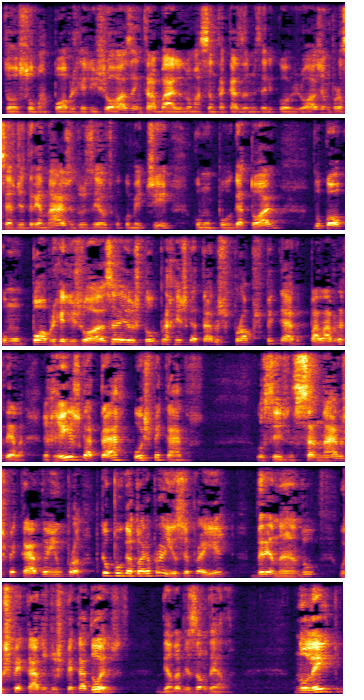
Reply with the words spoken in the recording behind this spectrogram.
Então, eu sou uma pobre religiosa em trabalho numa Santa Casa Misericordiosa, em um processo de drenagem dos erros que eu cometi, como um purgatório, do qual, como um pobre religiosa, eu estou para resgatar os próprios pecados. Palavras dela: resgatar os pecados ou seja, sanar os pecados em um porque o purgatório é para isso, é para ir drenando os pecados dos pecadores, dentro da visão dela. No leito,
